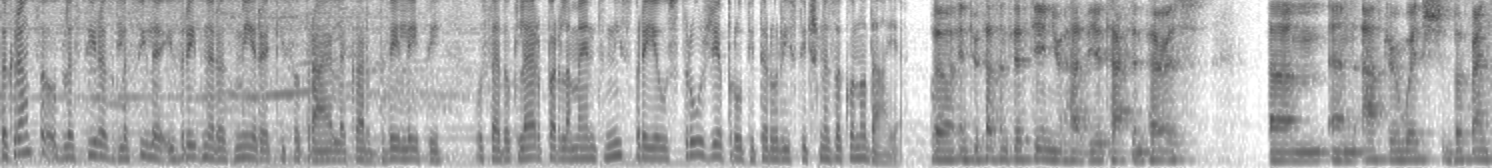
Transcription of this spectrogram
Takrat so oblasti razglasile izredne razmere, ki so trajale kar dve leti, vse dokler parlament ni sprejel strožje protiteroristične zakonodaje. Uh, in 2015 you had the attacks in Paris, um, and after which the French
